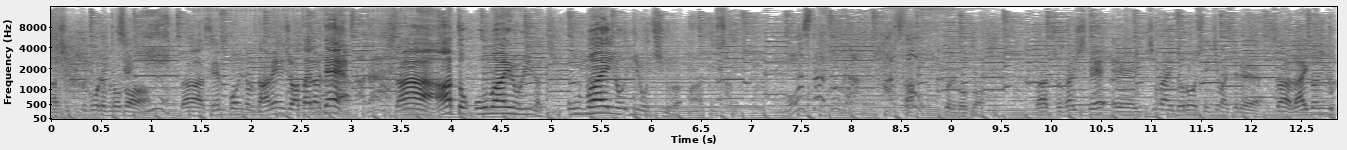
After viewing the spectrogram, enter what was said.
アシッドゴーレムどうぞ。さあ1000ポイントのダメージを与えられて。さああとお前の命。お前の命は。あと3あこれどうぞ。さあ除外して、え1枚ドローして1枚捨てる。さあライトニング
